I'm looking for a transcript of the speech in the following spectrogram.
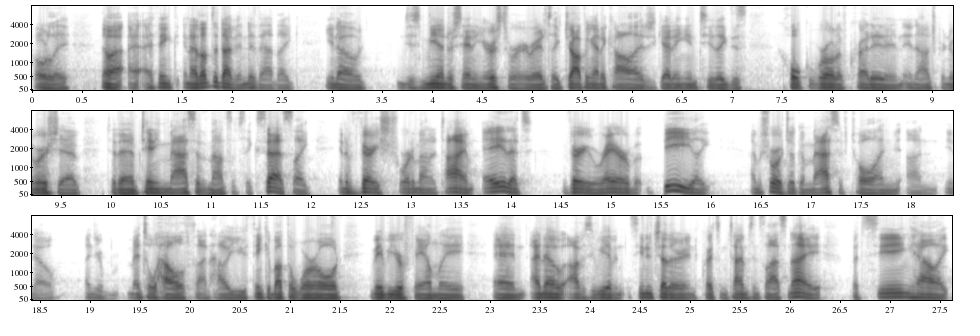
totally no I, I think and i'd love to dive into that like you know just me understanding your story right it's like dropping out of college getting into like this whole world of credit and, and entrepreneurship to then obtaining massive amounts of success, like in a very short amount of time. A, that's very rare, but B, like I'm sure it took a massive toll on on you know on your mental health, on how you think about the world, maybe your family. And I know obviously we haven't seen each other in quite some time since last night, but seeing how like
